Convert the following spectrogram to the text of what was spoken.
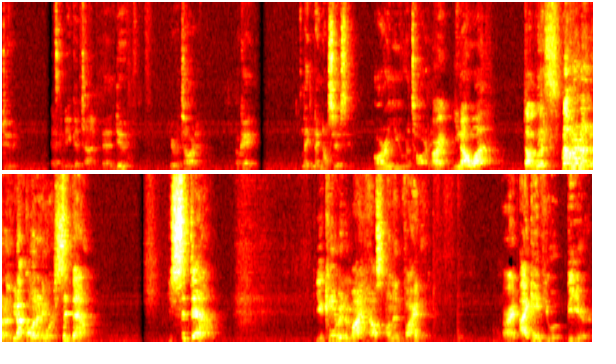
Dude, It's gonna be a good time. uh, dude, you're retarded, okay? Like, like, no, seriously. Are you retarded? All right, you know what, Douglas? No, no, no, no, no. You're not going anywhere. Sit down. You sit down. You came into my house uninvited. All right, I gave you a beer.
